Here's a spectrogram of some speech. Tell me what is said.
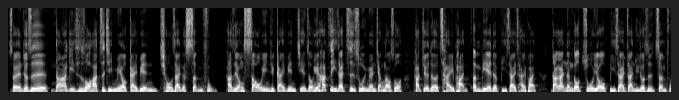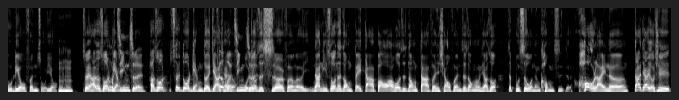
所以就是当然你是说他自己没有改变球赛的。胜负。他是用哨音去改变节奏，因为他自己在自述里面讲到说，他觉得裁判 NBA 的比赛裁判大概能够左右比赛战局，就是正负六分左右。嗯哼，所以他就说两精准，他说最多两队加起来，我就是十二分而已。那你说那种被打爆啊，或者是那种大分小分这种东西，他说这不是我能控制的。后来呢，大家有去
